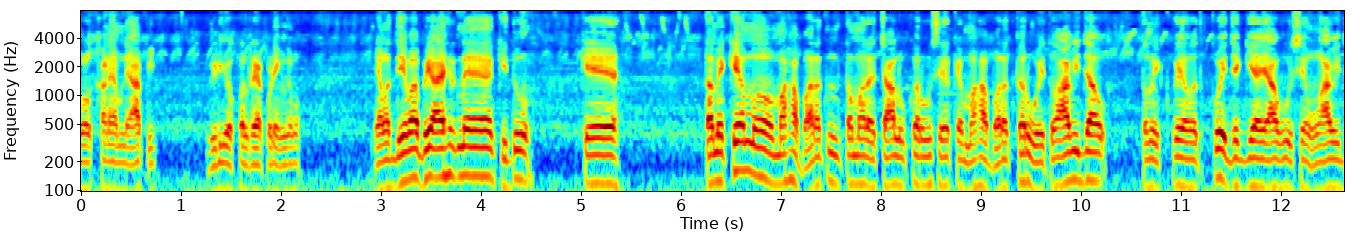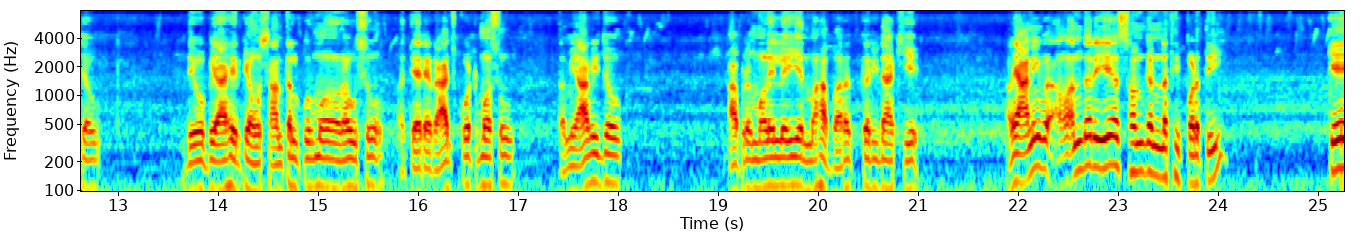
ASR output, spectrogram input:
ઓળખાણે એમને આપી વીડિયો કોલ રેકોર્ડિંગમાં. એમાં દેવાભાઈ આહિરને કીધું કે તમે કેમ મહાભારતને તમારે ચાલુ કરવું છે કે મહાભારત કરવું હોય તો આવી જાઓ. તમે કોઈ જગ્યાએ આવવું છે હું આવી જાઉં. દેવભાઈ આહિર કે હું સાંતલપુરમાં રહું છું, અત્યારે રાજકોટમાં છું. તમે આવી જાઓ. આપણે મળી લઈએ મહાભારત કરી નાખીએ. હવે આની અંદર એ સમજણ નથી પડતી કે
